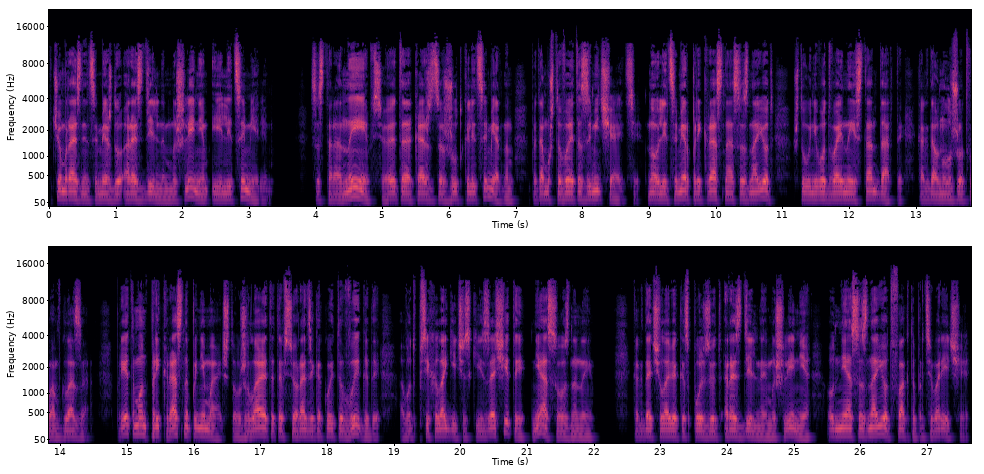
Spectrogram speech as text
В чем разница между раздельным мышлением и лицемерием? Со стороны все это кажется жутко лицемерным, потому что вы это замечаете. Но лицемер прекрасно осознает, что у него двойные стандарты, когда он лжет вам в глаза. При этом он прекрасно понимает, что желает это все ради какой-то выгоды, а вот психологические защиты неосознанные. Когда человек использует раздельное мышление, он не осознает факта противоречия.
